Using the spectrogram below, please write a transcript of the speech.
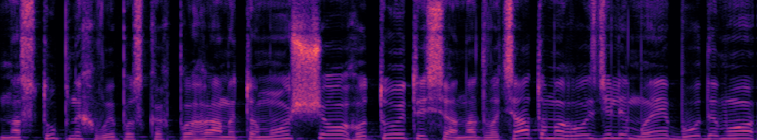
наступних випусках програми, тому що готуйтеся на 20-му розділі. Ми будемо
